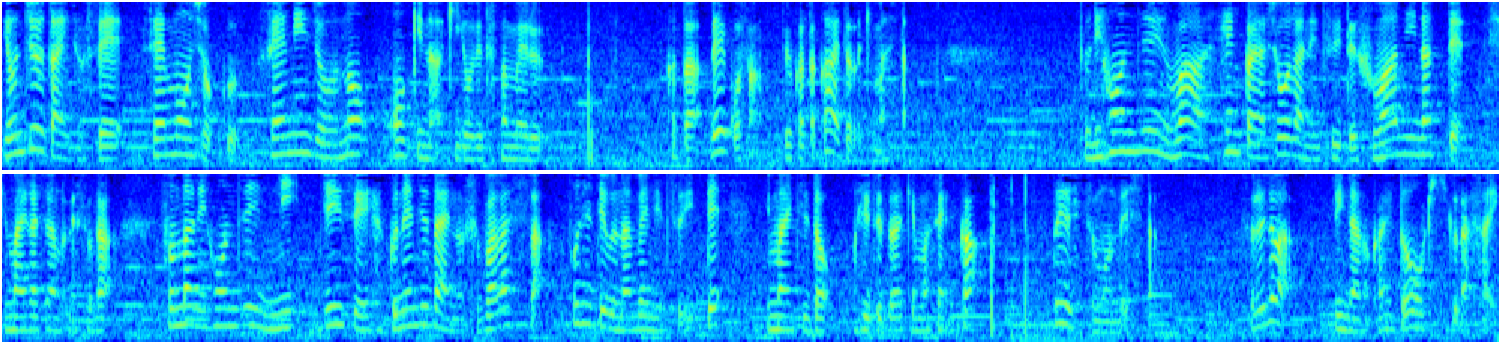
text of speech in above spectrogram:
40代女性専門職1000人以上の大きな企業で勤める方玲子さんという方からいただきました日本人は変化や将来について不安になってしまいがちなのですがそんな日本人に人生100年時代の素晴らしさポジティブな面について今一度教えていただけませんか？という質問でしたそれではリンダの回答をお聞きください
